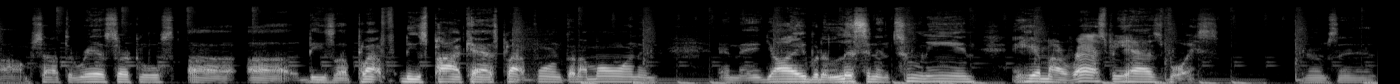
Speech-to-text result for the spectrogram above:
Um, shout out to Red Circles, uh, uh, these uh, plat- these podcast platforms that I'm on, and, and and y'all able to listen and tune in and hear my raspy ass voice. You know what I'm saying?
